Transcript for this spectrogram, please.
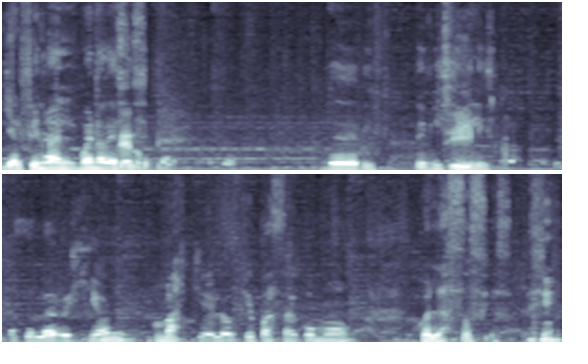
Y al final, bueno, de eso se trata, de, de visibilizar lo que pasa en la región, más que lo que pasa como con las socias.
